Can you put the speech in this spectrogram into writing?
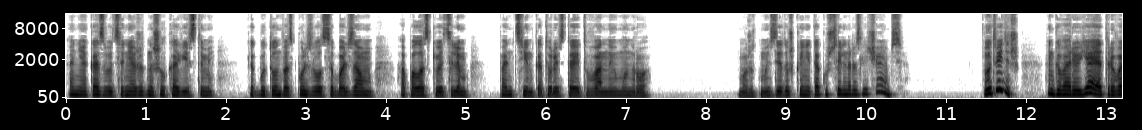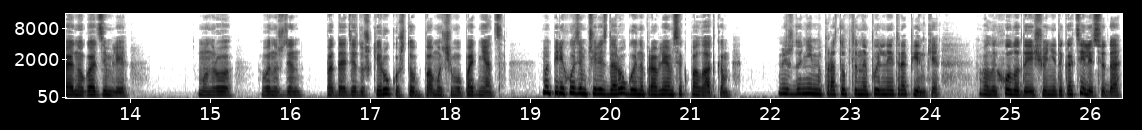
Они оказываются неожиданно шелковистыми, как будто он воспользовался бальзамом-ополаскивателем пантин, который стоит в ванной у Монро. Может, мы с дедушкой не так уж сильно различаемся? «Вот видишь», — говорю я и отрываю ногу от земли. Монро вынужден подать дедушке руку, чтобы помочь ему подняться. Мы переходим через дорогу и направляемся к палаткам. Между ними протоптаны пыльные тропинки. Валы холода еще не докатили сюда,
